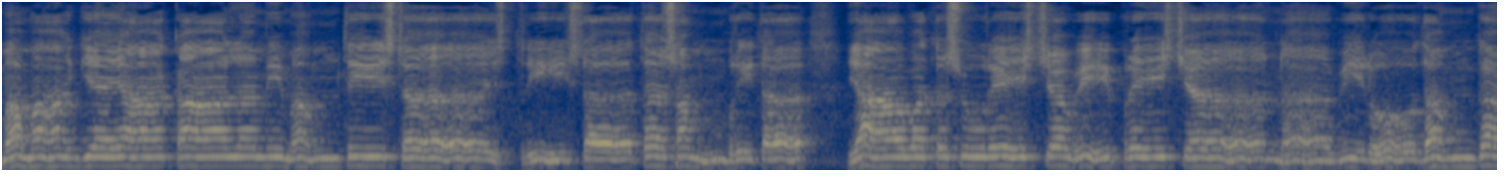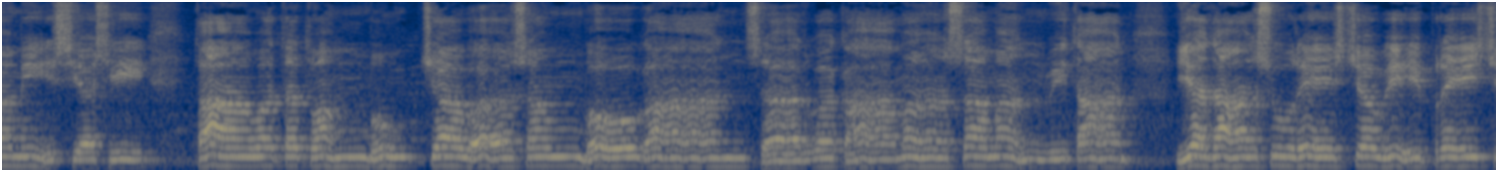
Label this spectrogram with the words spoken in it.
ममाज्ञया कालमिमं तिष्ठ स्त्रीशतसंभृत यावत् सुरेश्च विप्रेश्च न विरोधं गमिष्यसि तावत् त्वं भुक्ष्यव सम्भोगान् सर्वकामसमन्वितान् यदा सुरेश्च विप्रैश्च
